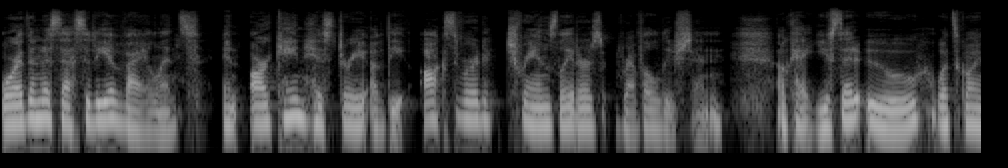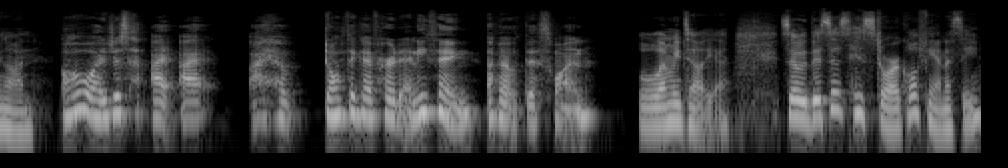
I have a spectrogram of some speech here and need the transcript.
or the Necessity of Violence, an arcane history of the Oxford Translators Revolution. Okay, you said ooh. What's going on? Oh, I just, I, I, I have, don't think I've heard anything about this one. Let me tell you. So, this is historical fantasy.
